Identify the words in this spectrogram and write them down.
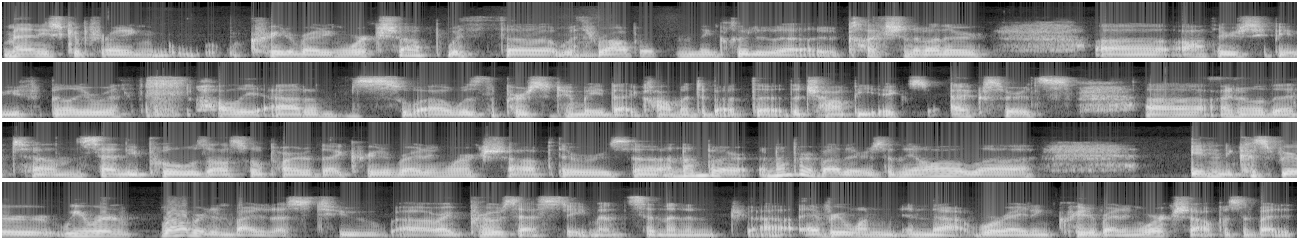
manuscript writing, creative writing workshop with uh, with Robert, and included a collection of other uh, authors you may be familiar with. Holly Adams uh, was the person who made that comment about the the choppy ex- excerpts. Uh, I know that um, Sandy Pool was also part of that creative writing workshop. There was a number a number of others, and they all uh, in because we were we were Robert invited us to uh, write process statements, and then uh, everyone in that writing creative writing workshop was invited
